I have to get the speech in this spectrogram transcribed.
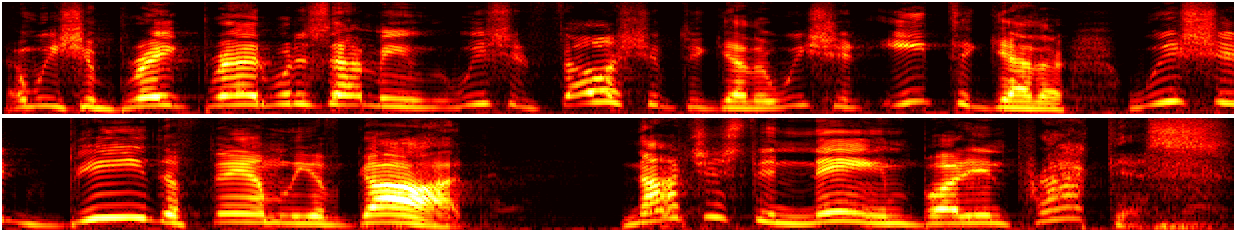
and we should break bread. What does that mean? We should fellowship together. We should eat together. We should be the family of God, not just in name, but in practice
